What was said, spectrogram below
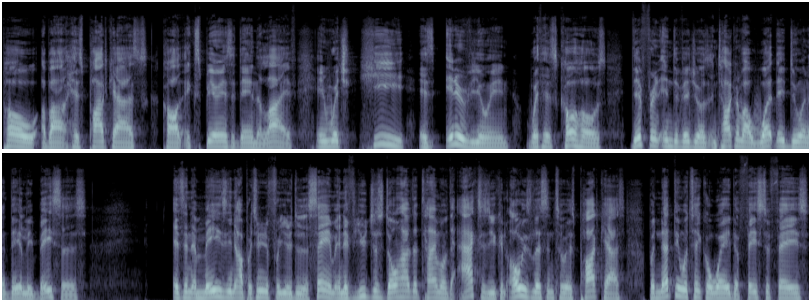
Poe about his podcast called Experience a Day in the Life, in which he is interviewing with his co host different individuals and talking about what they do on a daily basis it's an amazing opportunity for you to do the same. And if you just don't have the time of the access, you can always listen to his podcast, but nothing will take away the face to face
